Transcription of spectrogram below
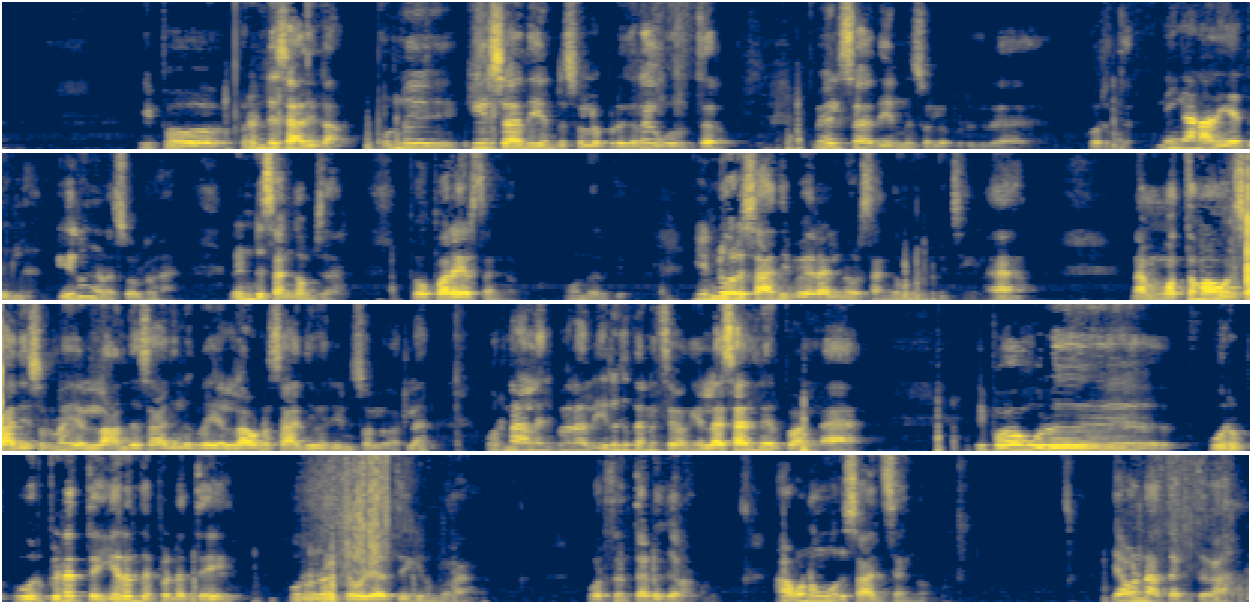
இப்போது ரெண்டு சாதி தான். ஒன்று கீழ் சாதி என்று சொல்லப்படுகிற ஒருத்தர் மேல் சாதி என்று சொல்லப்படுகிற ஒருத்தர். நீங்கள் ஆனால் அதை ஏற்றுக்கல இருங்க நான் சொல்கிறேன் ரெண்டு சங்கம் சார். இப்போ பறையர் சங்கம் ஒன்று இருக்குது இன்னொரு சாதி பெயரால் இன்னொரு சங்கம் இருக்குன்னு வச்சுங்களேன் நம்ம மொத்தமாக ஒரு சாதி சொன்னால் எல்லா அந்த சாதியில் இருக்கிற எல்லாரும் சாதி வரின்னு சொல்ல வரல. ஒரு நாலஞ்சு பேர் அதில் இருக்க தானே செய்வாங்க. எல்லா சாதியிலும் இருப்பாங்கல்ல இப்போது ஒரு ஒரு ஒரு பிணத்தை இறந்த பிணத்தை ஒரு ரோட்டு வழியாக தூக்கின்னு போகிறாங்க ஒருத்தன் தடுக்கிறான். அவனும் ஒரு சாதி சங்கம். எவனா தடுத்துறான்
